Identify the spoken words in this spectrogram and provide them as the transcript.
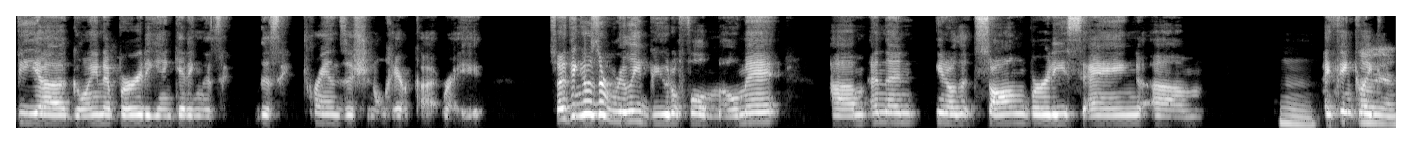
via going to Bertie and getting this this transitional haircut, right? So I think it was a really beautiful moment. Um, and then you know that song Bertie sang. Um, hmm. I think oh, like oh, yeah.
